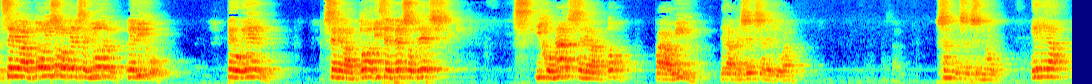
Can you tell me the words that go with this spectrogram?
se levantó, hizo lo que el Señor le dijo. Pero él se levantó, dice el verso 3, y Jonás se levantó para huir de la presencia de Jehová. Santo es el Señor. Él era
